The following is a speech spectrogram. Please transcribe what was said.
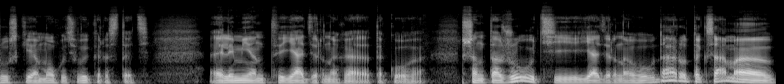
рускія могуць выкарыстаць элемент ядернага такога шантажу ці ядернага удару. Таксама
